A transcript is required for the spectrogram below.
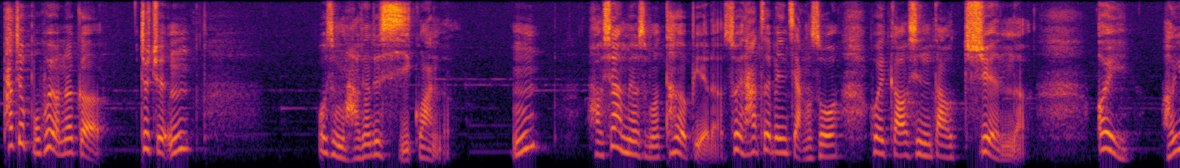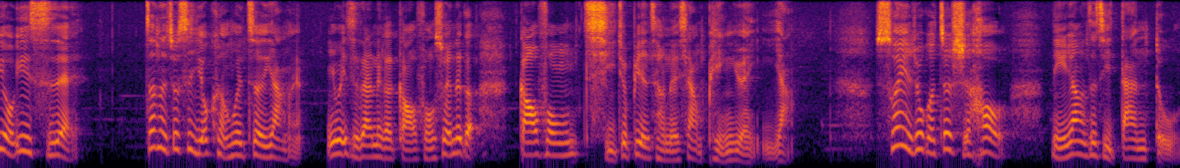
它就不会有那个就觉得嗯，为什么好像就习惯了，嗯，好像没有什么特别的。所以他这边讲说会高兴到倦了，哎，很有意思哎，真的就是有可能会这样哎。因为一直在那个高峰，所以那个高峰期就变成了像平原一样。所以如果这时候你让自己单独，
